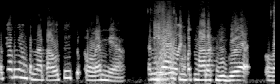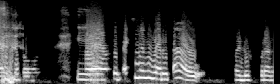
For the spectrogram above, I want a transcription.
Tapi aku yang pernah tahu tuh itu lem ya. Kan Iya, sempat marak juga lem itu. Kalau Iya. yang tip X aku baru tahu. Waduh, kurang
